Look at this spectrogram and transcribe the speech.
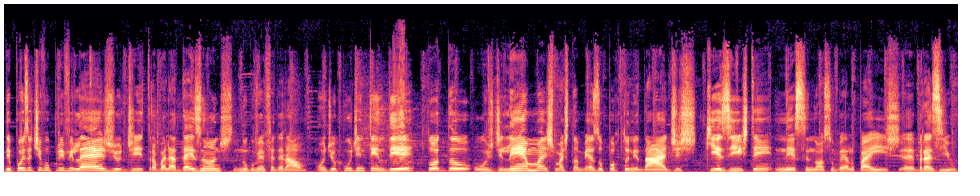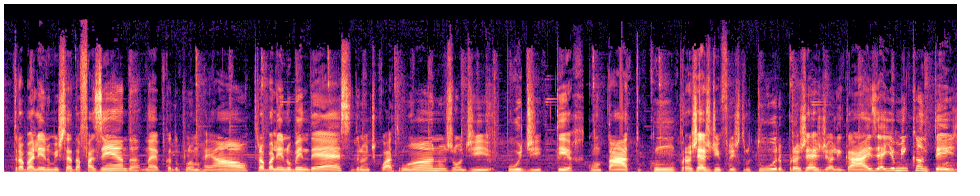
Depois eu tive o privilégio de trabalhar 10 anos no governo federal, onde eu pude entender todos os dilemas, mas também as oportunidades que existem nesse nosso belo país eh, Brasil. Trabalhei no Ministério da Fazenda, na época do Plano Real, trabalhei no BNDES durante quatro anos, onde pude ter contato com projetos de infraestrutura, projetos de óleo e gás, e aí eu me encantei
